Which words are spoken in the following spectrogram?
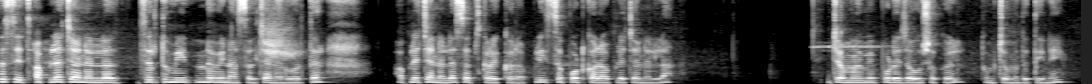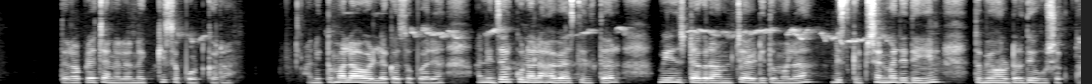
तसेच आपल्या चॅनलला जर तुम्ही नवीन असाल चॅनलवर तर आपल्या चॅनलला सबस्क्राईब करा. प्लीज सपोर्ट करा आपल्या चॅनलला ज्यामुळे मी पुढे जाऊ शकेल तुमच्या मदतीने. तर आपल्या चॅनलला नक्की सपोर्ट करा. आणि तुम्हाला आवडल्या का सुपाऱ्या? आणि जर कुणाला हव्या असतील तर मी इंस्टाग्रामची आय डी तुम्हाला डिस्क्रिप्शनमध्ये देईल तुम्ही ऑर्डर देऊ शकता.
